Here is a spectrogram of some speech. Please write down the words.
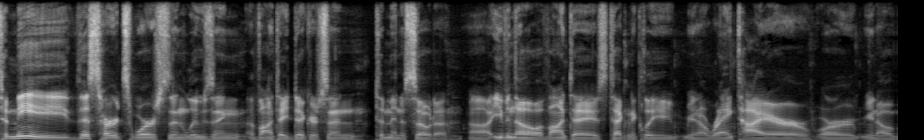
to me, this hurts worse than losing Avante Dickerson to Minnesota. Uh, even though Avante is technically, you know, ranked higher or, or you know,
